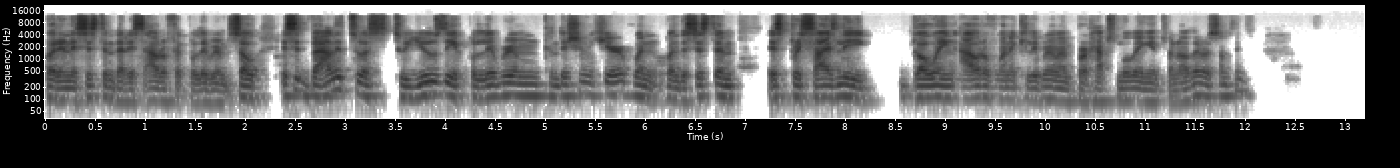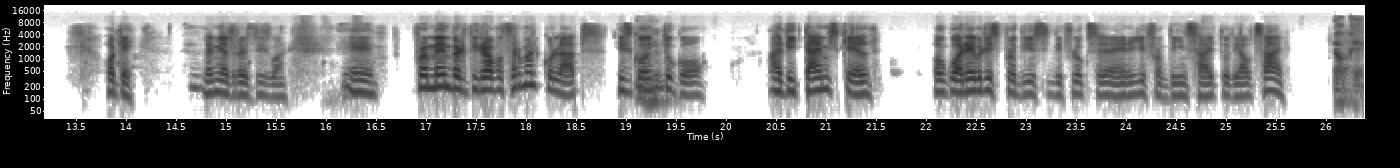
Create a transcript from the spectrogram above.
but in a system that is out of equilibrium. So is it valid to us to use the equilibrium condition here when, when the system is precisely going out of one equilibrium and perhaps moving into another or something? Okay, let me address this one. Uh, remember, the gravothermal collapse is going mm -hmm. to go at the time scale of whatever is producing the flux of energy from the inside to the outside. Okay.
